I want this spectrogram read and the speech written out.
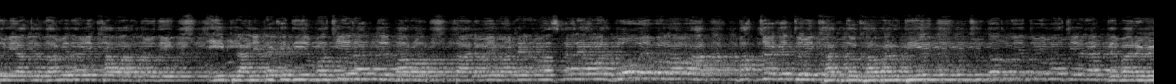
তুমি এত দামি দামি খাবার যদি এই প্রাণীটাকে দিয়ে বাঁচিয়ে রাখতে পারো, তাহলে ওই মাঠের মাঝখানে আমার বউ এবং আমার বাচ্চাকে তুমি খাদ্য খাবার দিয়ে, জীবন দিয়ে তুমি বাঁচিয়ে রাখতে পারবে।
